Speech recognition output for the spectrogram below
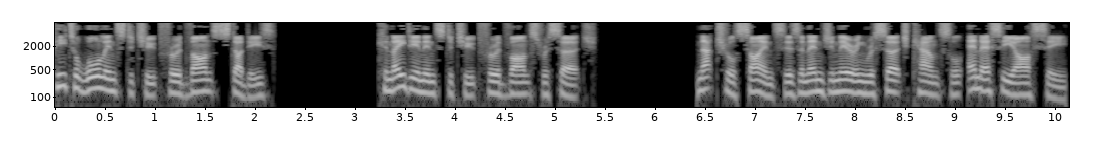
Peter Wall Institute for Advanced Studies Canadian Institute for Advanced Research. Natural Sciences and Engineering Research Council NSERC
